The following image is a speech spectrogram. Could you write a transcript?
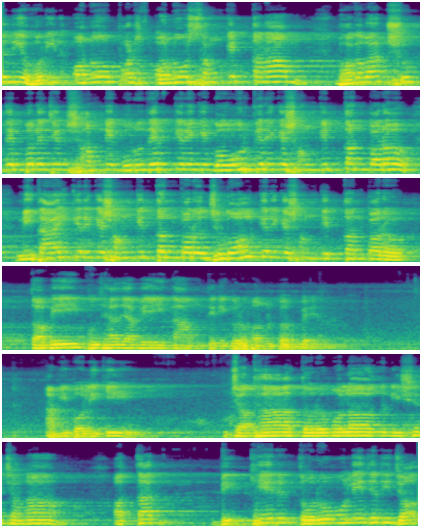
যদি হরি অন অনুসংকীর্তনম ভগবান সুখদেব বলেছেন, সামনে গুরুদেবকে রেখে, গৌরকে রেখে সংকীর্তন করো, নিতাইকে রেখে সংকীর্তন করো, যুগলকে রেখে সংকীর্তন করো তবেই বোঝা যাবে এই নাম তিনি গ্রহণ করবেন। আমি বলি কি, যথা তরুমূলং নিষেচন, অর্থাৎ বৃক্ষের তরুমূলে যদি জল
